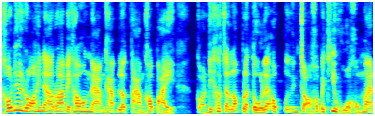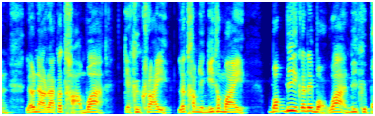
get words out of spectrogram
เขาได้รอให้นาร่าไปเข้าห้องน้ำครับ แล้วตามเข้าไป ก่อนที่เขาจะล็อกประตูและเอาปืนจ่อเข้าไปที่หัวของมัน แล้วนาราก็ถามว่า แกคือใคร และทำอย่างนี้ทำไม บ๊อบบี้ก็ได้บอกว่านี่คือพ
